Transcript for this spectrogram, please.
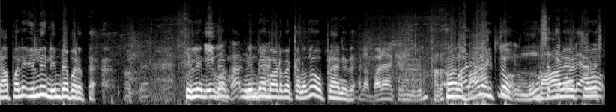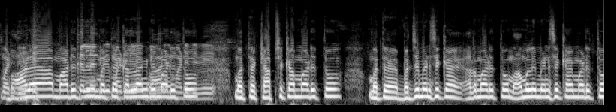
ಗ್ಯಾಪಲ್ಲಿ ಇಲ್ಲಿ ನಿಂಬೆ ಬರುತ್ತೆ. ಓಕೆ. ಇಲ್ಲಿ ನಿಂಬೆ ನಿಂಬೆ ಮಾಡ್ಬೇಕನ್ನೋದು ಪ್ಲಾನ್ ಇದೆ. ಅಲ್ಲ ಬಾಳೆ ಇತ್ತು. ಬಾಳೆ ಇತ್ತು. ಬಾಳೆ ಮಾಡಿದ್ವಿ ಮತ್ತೆ ಕಲ್ಲಂಗಡಿ ಮಾಡಿತ್ತು ಮಾಡಿದ್ವಿ. ಮತ್ತೆ ಕ್ಯಾಪ್ಸಿಕಮ್ ಮಾಡಿತ್ತು. ಮತ್ತೆ ಬಜ್ಜಿ ಮೆಣಸಿಕಾಯಿ ಅದು ಮಾಡಿತ್ತು ಮಾಮೂಲಿ ಮೆಣಸಿಕಾಯಿ ಮಾಡಿತ್ತು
